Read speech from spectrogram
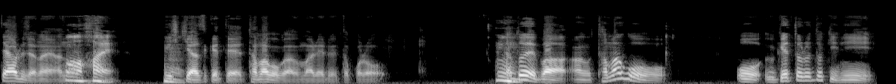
てあるじゃない？あの、あ、はい。うん2匹預けて卵が生まれるところ。うん例えば、あの、卵を受け取るときに、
